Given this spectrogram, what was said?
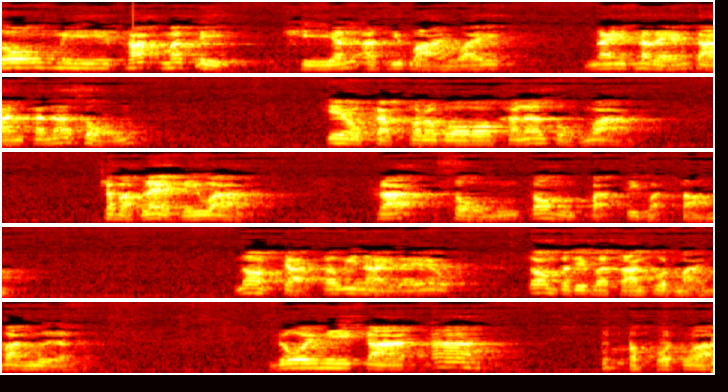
ทรงมีพระมติเขียนอธิบายไว้ ในแถลงการคณะสงฆ์เกี่ยวกับพรบคณะสงฆ์ว่า ฉบับแรกนี้ว่า พระสงฆ์ต้องปฏิบัติตาม นอกจากพระวินัยแล้ว ต้องปฏิบัติตามกฎหมายบ้านเมือง โดยมีการอ้าง พุทธพจน์ว่า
